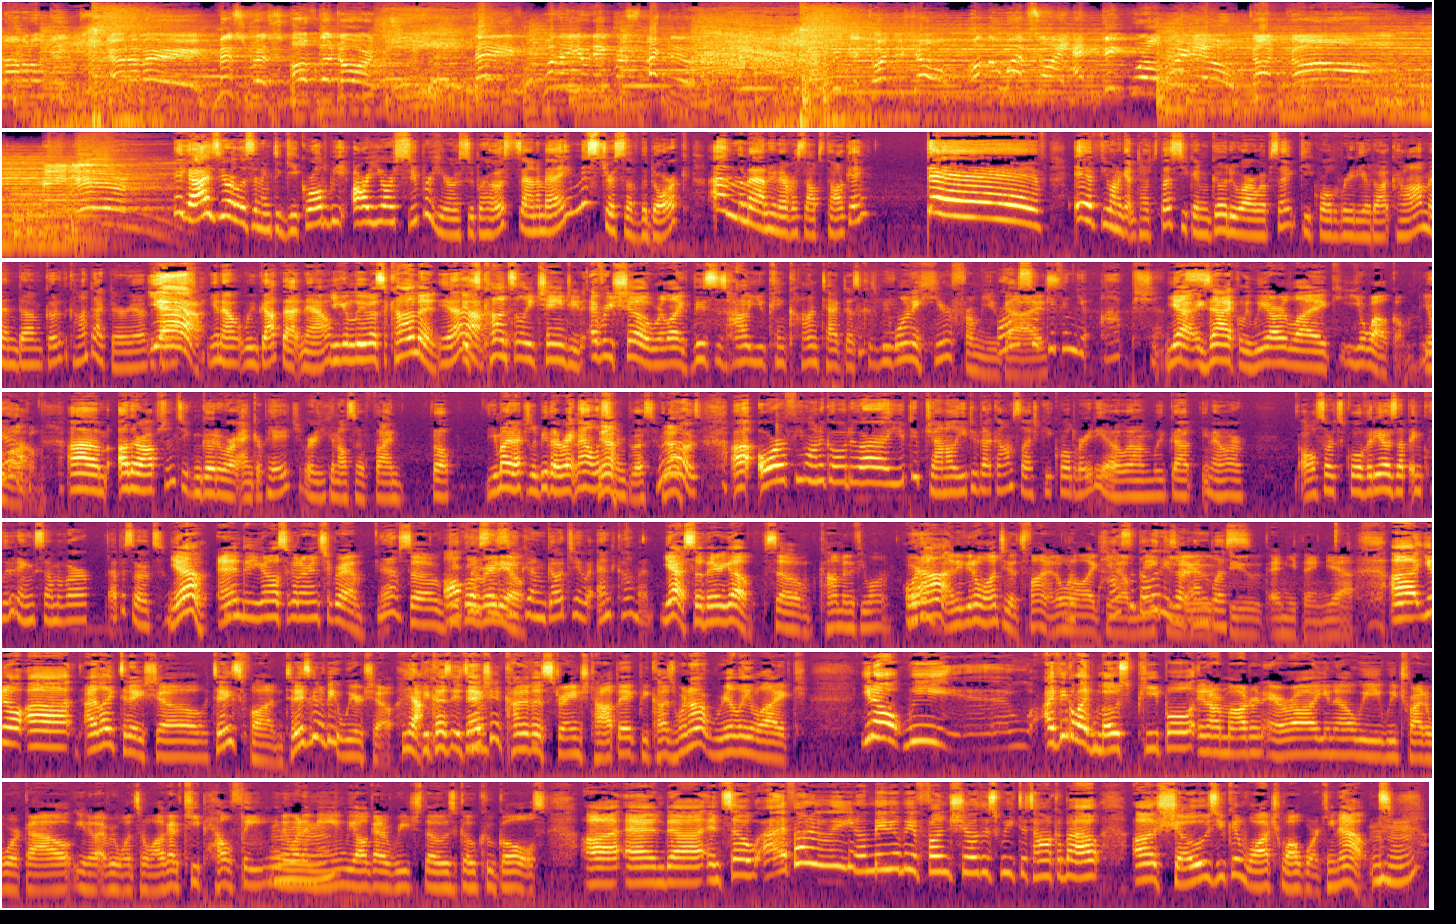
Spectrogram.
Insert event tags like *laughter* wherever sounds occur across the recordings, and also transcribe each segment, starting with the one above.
phenomenal anime mistress of the Dave with a unique perspective. You can join the show on the website at geekworldradio.com. Begin. Hey guys, you're listening to Geek World. We are your superhero superhosts, anime, mistress of the dork, and the man who never stops talking, Dave! If you want to get in touch with us, you can go to our website, geekworldradio.com, and um, go to the contact area. Yeah! You know, we've got that now. You can leave us a comment. Yeah. It's constantly changing. Every show, we're like, this is how you can contact us because we want to hear from you guys. We're guys. also giving you options. yeah, exactly. We are like, you're welcome. You're Yeah. welcome. Um, other options, you can go to our Anchor page, where you can also find, well, you might actually be there right now listening Yeah. to this. Who Yeah. knows? Uh, or if you want to go to our YouTube channel, youtube.com slash geekworldradio, um, we've got, you know, our all sorts of cool videos up, including some of our episodes. Yeah, and you can also go to our Instagram. Yeah. So, All World Radio. you can go to and comment. Yeah, so there you go. So comment if you want, or Yeah. not. I mean, if you don't want to, it's fine. I don't want to like you know possibilities are endless. do anything. Yeah, uh, you know, uh, I like today's show. Today's fun. Today's going to be a weird show. Yeah. because it's actually kind of a strange topic because we're not really like, you know, we. I think like most people in our modern era, you know, we we try to work out, you know, every once in a while. Got to keep healthy, you know what I mean? We all got to reach those Goku goals. Uh, and uh, and so I thought, it would, you know, maybe it'll be a fun show this week to talk about uh, shows you can watch while working out.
